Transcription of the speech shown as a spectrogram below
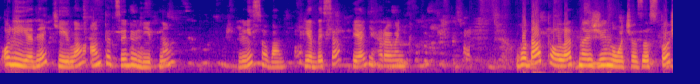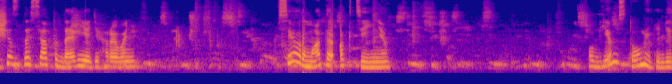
Олія для тіла антицелюлітна. Лісова 55 гривень. Вода туалетна жіноча за 169 гривень. Всі аромати акційні. Об'єм 100 мл.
